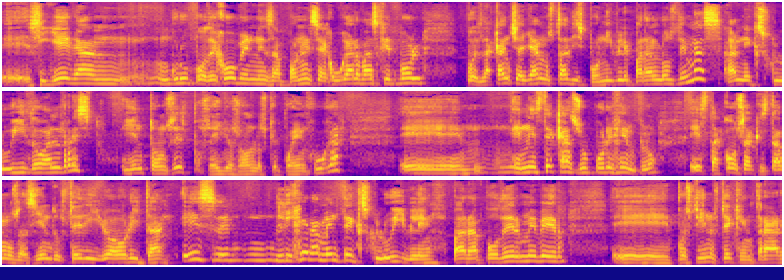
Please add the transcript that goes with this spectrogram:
Eh, si llegan un grupo de jóvenes a ponerse a jugar básquetbol, pues la cancha ya no está disponible para los demás, han excluido al resto y entonces pues ellos son los que pueden jugar. En este caso, por ejemplo, esta cosa que estamos haciendo usted y yo ahorita es eh, ligeramente excluible para poderme ver eh, pues tiene usted que entrar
